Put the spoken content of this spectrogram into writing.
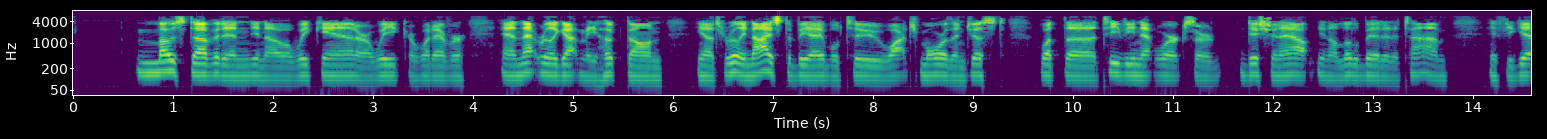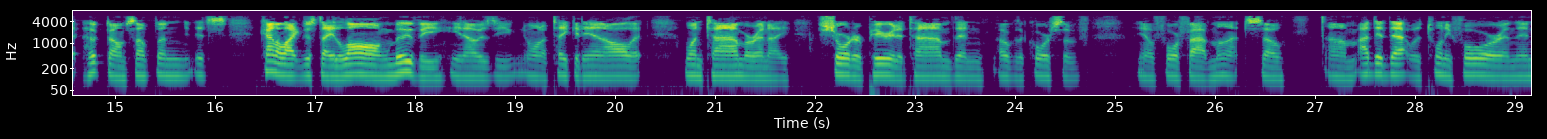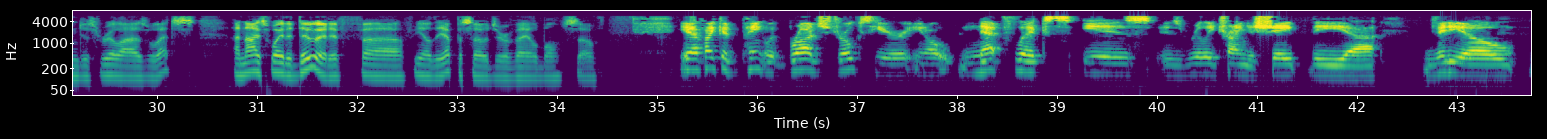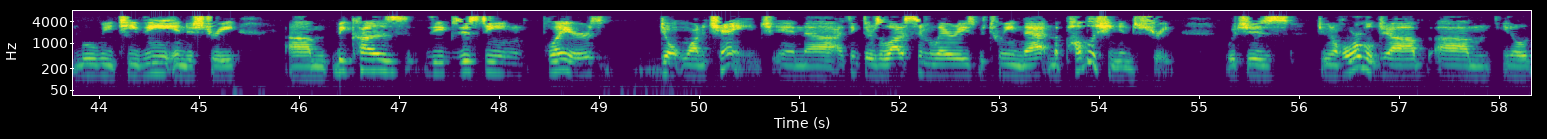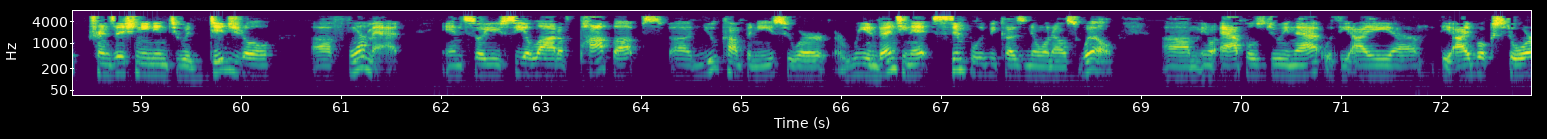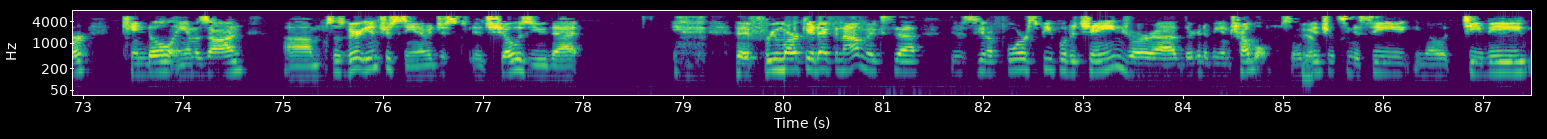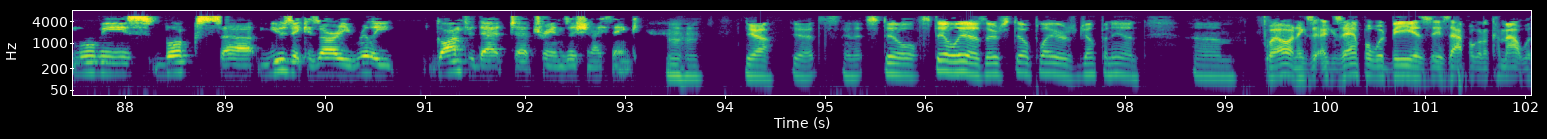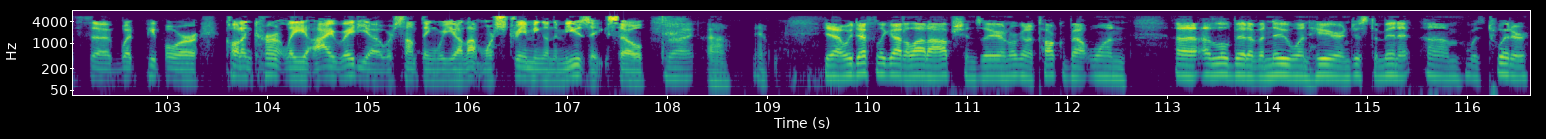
most of it in you know a weekend or a week or whatever and that really got me hooked on you know it's really nice to be able to watch more than just what the TV networks are dishing out you know a little bit at a time. If you get hooked on something it's kind of like just a long movie you know as you want to take it in all at one time or in a shorter period of time than over the course of you know four or five months. So um, I did that with 24, and then just realized, well, that's a nice way to do it if uh, you know the episodes are available. So. Yeah, if I could paint with broad strokes here, you know, Netflix is is really trying to shape the uh, video, movie, TV industry um, because the existing players don't want to change, and uh, I think there's a lot of similarities between that and the publishing industry, which is doing a horrible job, um, you know, transitioning into a digital uh, format. And so you see a lot of pop-ups, uh, new companies who are, are reinventing it simply because no one else will. Um, you know, Apple's doing that with the i uh, the iBook store, Kindle, Amazon. Um, so it's very interesting. I mean, it just it shows you that free market economics, uh, is going to force people to change or uh, they're going to be in trouble. So it'll yep. be interesting to see, you know, TV, movies, books, uh, music has already really gone through that uh, transition, I think. Mm-hmm. Yeah, yeah, it's and it still still is. There's still players jumping in. Um well, an ex- example would be is is Apple going to come out with uh, what people are calling currently iRadio or something, where you got a lot more streaming on the music. So, right, uh, yeah, yeah, we definitely got a lot of options there, and we're going to talk about one, uh, a little bit of a new one here in just a minute um, with Twitter.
